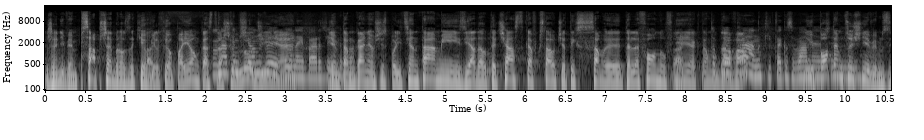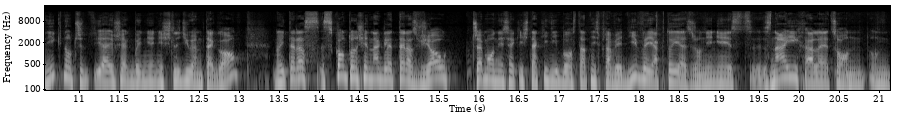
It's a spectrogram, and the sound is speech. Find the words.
że nie wiem, psa przebrał z takiego tak. wielkiego pająka, straszył no, ludzi, nie? Najbardziej nie wiem, tam ganiał się z policjantami, zjadał te ciastka w kształcie tych samych telefonów, tak. nie? Jak tam to udawał. Pranki tak zwane. No i potem coś, nie wiem, zniknął, czy ja już jakby nie, nie śledziłem tego. No i teraz skąd on się nagle teraz wziął? Czemu on jest jakiś taki niby ostatni sprawiedliwy? Jak to jest, że on nie, nie jest, zna ich, ale co, on, on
